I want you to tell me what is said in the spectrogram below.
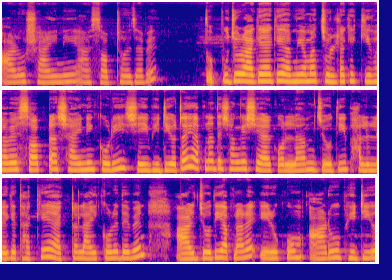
আরও শাইনি আর সফট হয়ে যাবে। তো পুজোর আগে আগে আমি আমার চুলটাকে কীভাবে সফট আর শাইনি করি, সেই ভিডিওটাই আপনাদের সঙ্গে শেয়ার করলাম। যদি ভালো লেগে থাকে, একটা লাইক করে দেবেন। আর যদি আপনারা এরকম আরও ভিডিও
